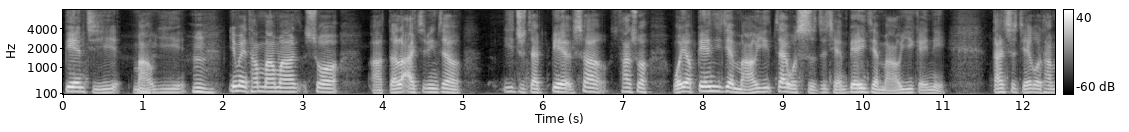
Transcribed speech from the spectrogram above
编辑毛衣，嗯因为他妈妈说啊得了艾滋病之后，一直在编上，他说我要编一件毛衣，在我死之前编一件毛衣给你。但是结果他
